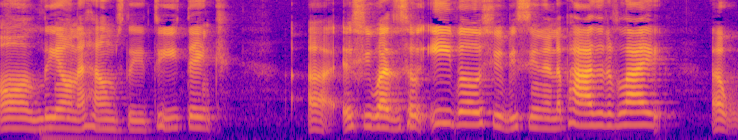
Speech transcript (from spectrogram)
on Leona Helmsley? Do you think uh, if she wasn't so evil, she would be seen in a positive light. Uh,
